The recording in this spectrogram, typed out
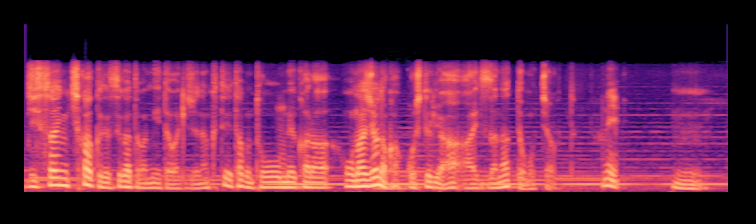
実際に近くで姿が見えたわけじゃなくて多分遠目から同じような格好してるよああいつだなって思っちゃうとねうん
